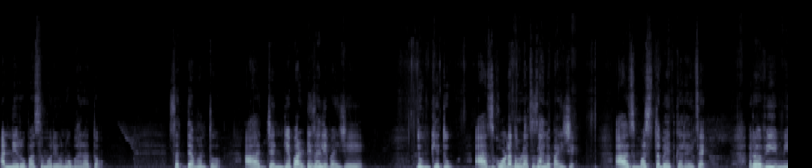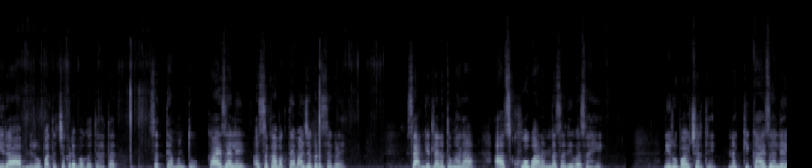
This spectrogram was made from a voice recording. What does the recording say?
आणि निरूपासमोर येऊन उभा राहतो. सत्या म्हणतो आज जंगी पार्टी झाली पाहिजे. धुमकेतू आज गोडाधोडाचं झालं पाहिजे. आज मस्त बेत करायचा आहे रवी मीरा निरूपा त्याच्याकडे बघत राहतात. सत्या म्हणतो काय झाले असं का बघताय माझ्याकडे सगळे? सांगितलं ना तुम्हाला आज खूप आनंदाचा दिवस आहे. निरूपा विचारते नक्की काय झाले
